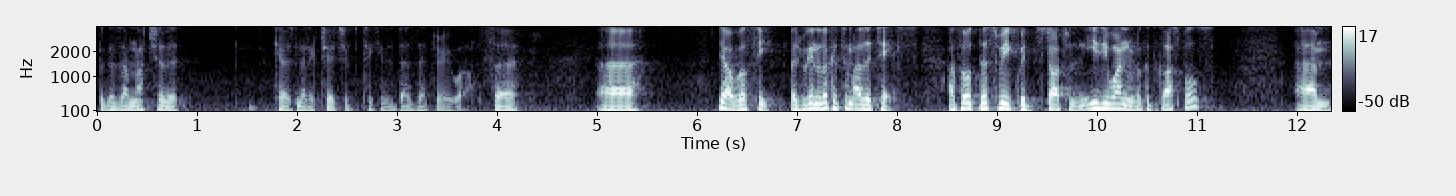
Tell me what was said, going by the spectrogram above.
because I'm not sure that the charismatic church in particular does that very well. So, uh, yeah, we'll see. But we're going to look at some other texts. I thought this week we'd start with an easy one. We'll look at the Gospels, um,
